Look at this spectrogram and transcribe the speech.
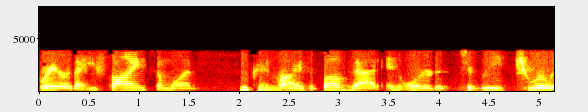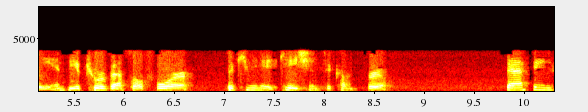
rare that you find someone who can rise above that in order to, to read purely and be a pure vessel for the communication to come through. That being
